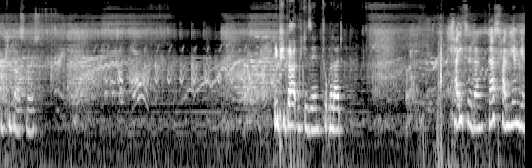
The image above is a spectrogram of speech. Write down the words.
Die Pieper ist los. die Piper hat mich gesehen. Tut mir leid. Scheiße, das, das verlieren wir.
